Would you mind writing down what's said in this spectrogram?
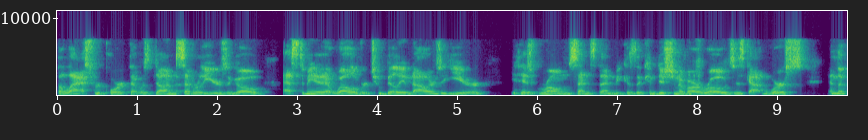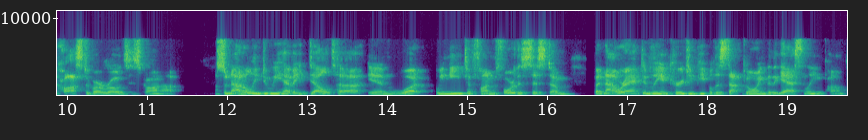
the last report that was done several years ago estimated at well over $2 billion a year. It has grown since then because the condition of our roads has gotten worse and the cost of our roads has gone up. So not only do we have a delta in what we need to fund for the system, but now we're actively encouraging people to stop going to the gasoline pump.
